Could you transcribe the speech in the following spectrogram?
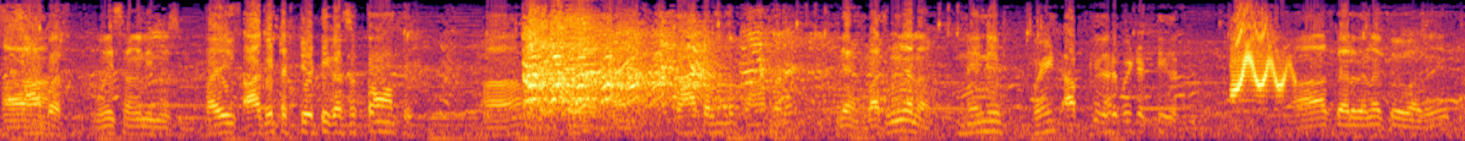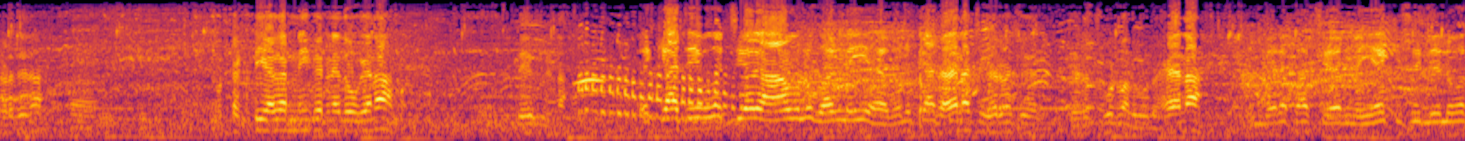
कहाँ पर? वही संगनी में से। भाई आगे टट्टी वट्टी कर सकता हूँ वहाँ पे? हाँ। कहाँ पर मतलब कहाँ पर है? बात समझा ना नहीं नहीं वहीं आपके घर पे टट्टी करनी है हाँ कर देना कोई बात नहीं। कर देना? हाँ। टट्टी अगर नहीं करने दोगे ना देख लेना। क्या चाहिए? बोलो चेयर हाँ। बोलो घर नहीं है। बोलो क्या है ना घर में चेयर चेयर झूठ मत बोलो है। ना? मेरे पास चेयर नहीं है। किसी ले लूँगा।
